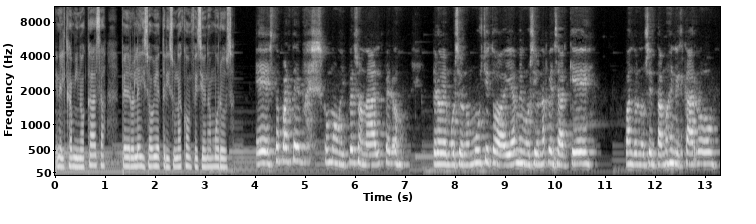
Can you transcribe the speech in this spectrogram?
En el camino a casa, Pedro le hizo a Beatriz una confesión amorosa. Esta parte pues, es como muy personal, pero, pero me emocionó mucho y todavía me emociona pensar que cuando nos sentamos en el carro,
